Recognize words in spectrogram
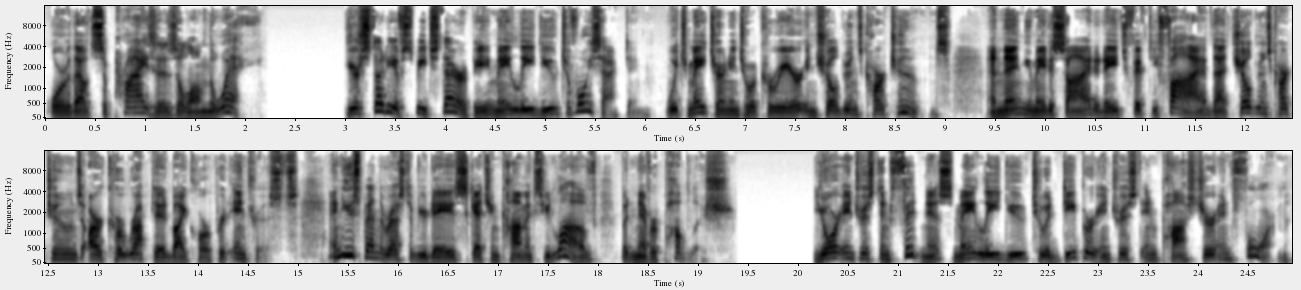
or without surprises along the way. Your study of speech therapy may lead you to voice acting, which may turn into a career in children's cartoons. And then you may decide at age 55 that children's cartoons are corrupted by corporate interests, and you spend the rest of your days sketching comics you love but never publish. Your interest in fitness may lead you to a deeper interest in posture and form,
